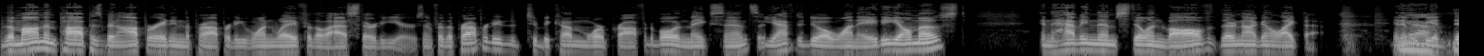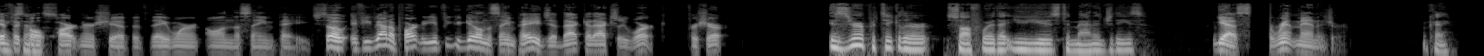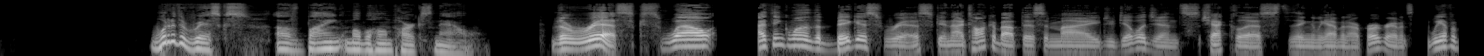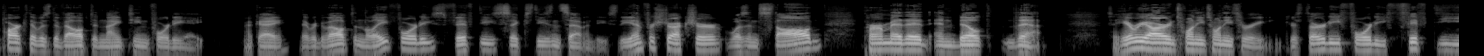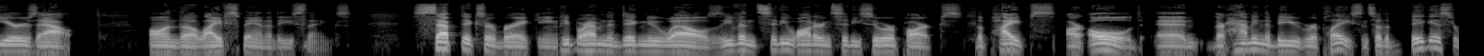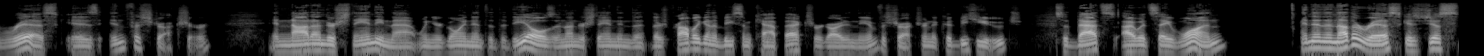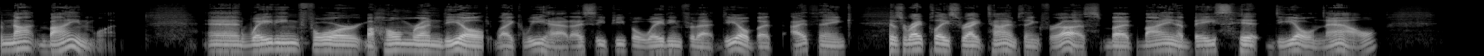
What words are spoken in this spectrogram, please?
the mom and pop has been operating the property one way for the last 30 years. And for the property to, to become more profitable and make sense, you have to do a 180 almost. and having them still involved, they're not going to like that. And it Yeah, would be a difficult partnership if they weren't on the same page. So if you've got a partner, if you could get on the same page, that could actually work for sure. Is there a particular software that you use to manage these? Yes, a rent manager. Okay. What are the risks of buying mobile home parks now? The risks. Well, I think one of the biggest risks, and I talk about this in my due diligence checklist thing that we have in our program. It's, we have a park that was developed in 1948. Okay. They were developed in the late 40s, 50s, 60s, and 70s. The infrastructure was installed, permitted, and built then. So here we are in 2023. You're 30, 40, 50 years out on the lifespan of these things septics are breaking. People are having to dig new wells, even city water and city sewer parks. The pipes are old and they're having to be replaced. And so the biggest risk is infrastructure and not understanding that when you're going into the deals and understanding that there's probably going to be some capex regarding the infrastructure and it could be huge. So that's, I would say, one. And then another risk is just not buying one and waiting for a home run deal like we had. I see people waiting for that deal, but I think it's the right place, right time thing for us. But buying a base hit deal now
